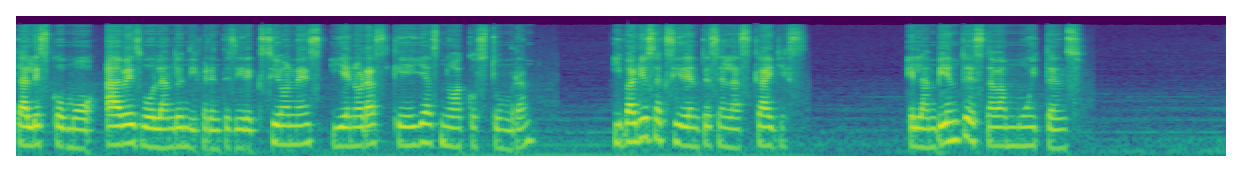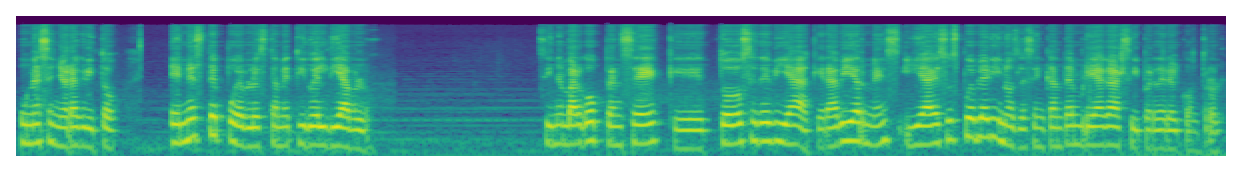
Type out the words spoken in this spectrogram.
tales como aves volando en diferentes direcciones y en horas que ellas no acostumbran, y varios accidentes en las calles. El ambiente estaba muy tenso. Una señora gritó, en este pueblo está metido el diablo, sin embargo, pensé que todo se debía a que era viernes y a esos pueblerinos les encanta embriagarse y perder el control.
